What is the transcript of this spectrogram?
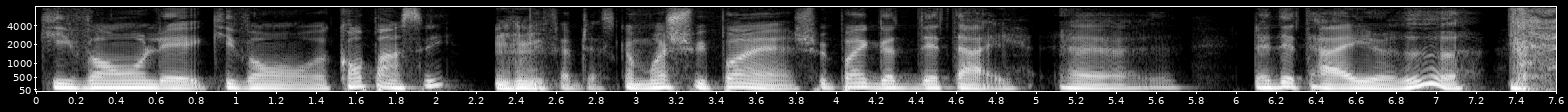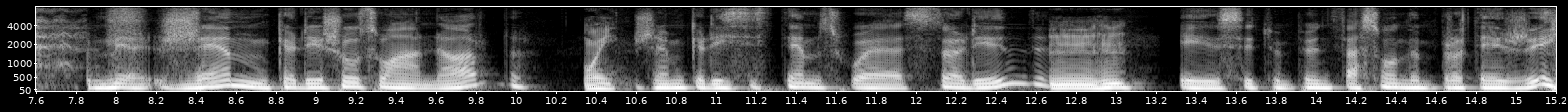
qui vont, les, qui vont compenser Mhm. Comme moi, je ne suis, pas un, je suis pas un gars de détail. Euh, le détail, euh, mais j'aime que les choses soient en ordre. Oui. J'aime que les systèmes soient solides. Mhm. Et c'est un peu une façon de me protéger.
